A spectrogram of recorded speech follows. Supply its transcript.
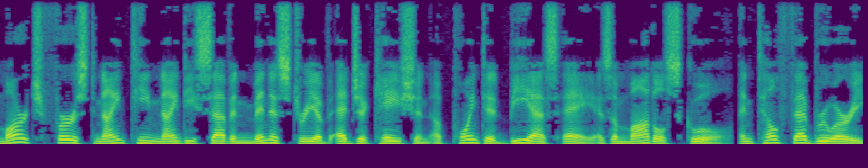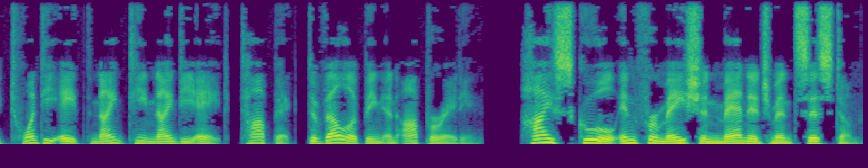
March 1, 1997 Ministry of Education appointed BSA as a model school until February 28, 1998. Topic: Developing and operating High School Information Management System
